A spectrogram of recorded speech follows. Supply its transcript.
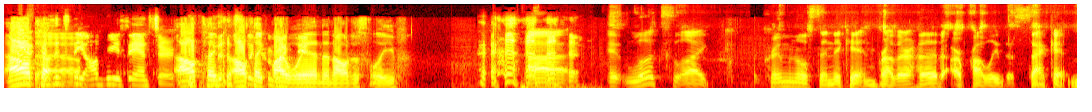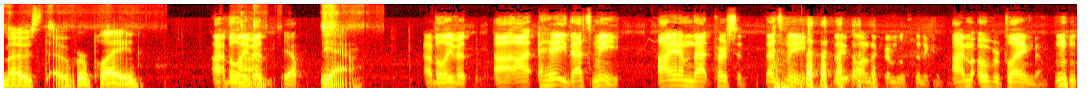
I'll because ta- it's the obvious answer. I'll take That's I'll take my correct win and I'll just leave. Uh, it looks like Criminal Syndicate and Brotherhood are probably the second most overplayed. I believe it. Um, Yep. Yeah. I believe it. Uh, I, hey, that's me. I am that person. That's me the, on the criminal syndicate. I'm overplaying them.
